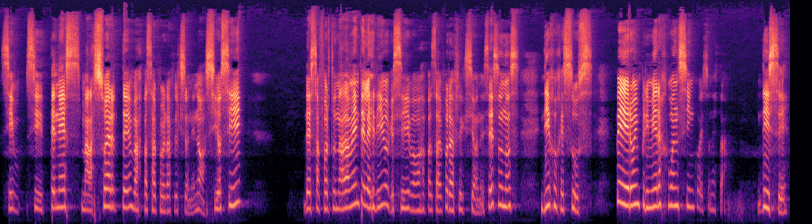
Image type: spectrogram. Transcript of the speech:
Si, si tenés mala suerte, vas a pasar por aflicciones. No, sí o sí, Desafortunadamente les digo que sí, vamos a pasar por aflicciones. Eso nos dijo Jesús. Pero en 1 Juan 5, eso no está. Dice,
